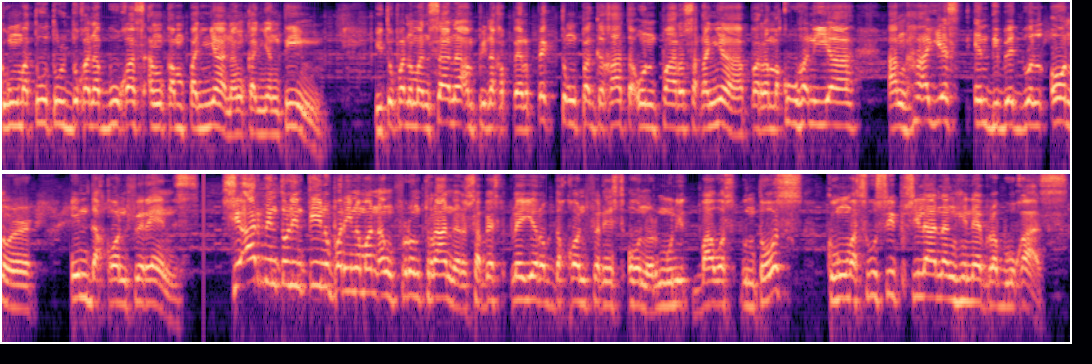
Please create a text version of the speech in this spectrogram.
kung matutuldo ka na bukas ang kampanya ng kanyang team. Ito pa naman sana ang pinaka-perpektong pagkakataon para sa kanya para makuha niya ang highest individual honor in the conference. Si Arvin Tolentino pa rin naman ang frontrunner sa Best Player of the Conference honor ngunit bawas puntos kung masuswip sila ng Hinebra bukas.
